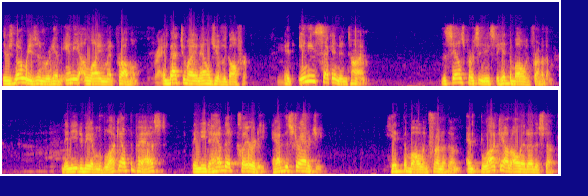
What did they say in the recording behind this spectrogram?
there's no reason we'd have any alignment problem. Right. And back to my analogy of the golfer. Mm. At any second in time, the salesperson needs to hit the ball in front of them. They need to be able to block out the past. They need to have that clarity, have the strategy, hit the ball in front of them, and block out all that other stuff.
